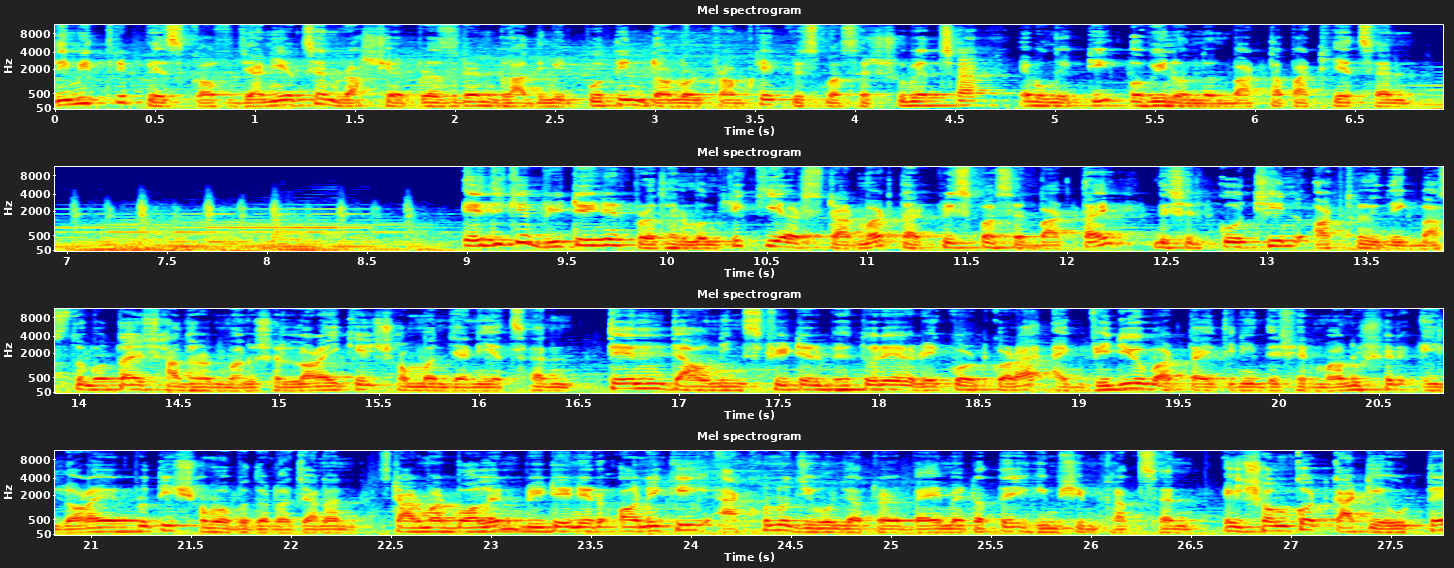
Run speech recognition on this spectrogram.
দিমিত্রি পেসকভ জানিয়েছেন, রাশিয়ার প্রেসিডেন্ট ভ্লাদিমির পুতিন ডোনাল্ড ট্রাম্পকে ক্রিসমাসের শুভেচ্ছা এবং একটি অভিনন্দন বার্তা পাঠিয়েছেন। এদিকে ব্রিটেনের প্রধানমন্ত্রী কিয়ার স্টারমার তার ক্রিসমাসের বার্তায় দেশের কঠিন অর্থনৈতিক বাস্তবতায় সাধারণ মানুষের লড়াইকে সম্মান জানিয়েছেন। টেন ডাউনিং স্ট্রিটের ভেতরে রেকর্ড করা এক ভিডিও বার্তায় তিনি দেশের মানুষের এই লড়াইয়ের প্রতি সমবেদনা জানান। স্টারমার বলেন ব্রিটেনের অনেকেই এখনও জীবনযাত্রার ব্যয় মেটাতে হিমশিম খাচ্ছেন। এই সংকট কাটিয়ে উঠতে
